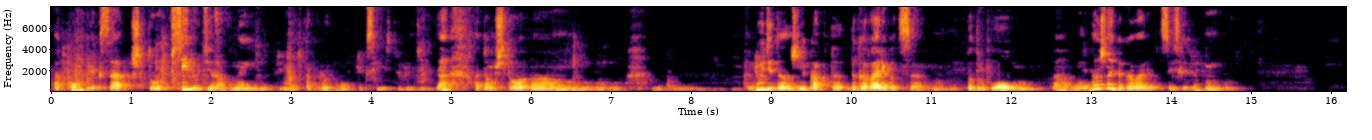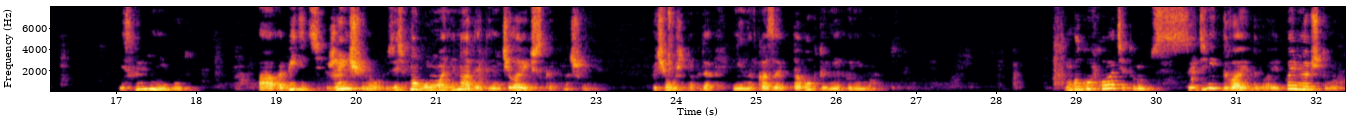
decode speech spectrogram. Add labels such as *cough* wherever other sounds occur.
От комплекса, что все люди равны, например, такой комплекс есть у людей, да? о том, что э, люди должны как-то договариваться по-другому, да, не должны договариваться, если людьми будут. Если людьми будут. А обидеть женщину здесь много ума не надо, это не человеческое отношение. Почему же тогда не наказать того, кто не понимает? Мозгов хватит, он соединит два и два и поймет, что вот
